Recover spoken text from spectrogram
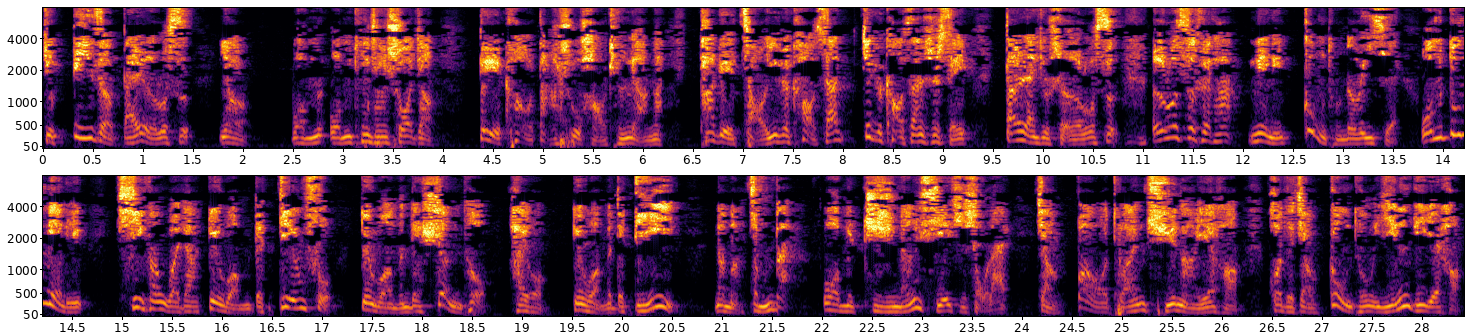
就逼着白俄罗斯要我们我们通常说叫背靠大树好乘凉啊，他得找一个靠山。这个靠山是谁？当然就是俄罗斯。俄罗斯和他面临共同的威胁，我们都面临西方国家对我们的颠覆、对我们的渗透，还有对我们的敌意。那么怎么办？我们只能携起手来，叫抱团取暖也好，或者叫共同迎敌也好。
